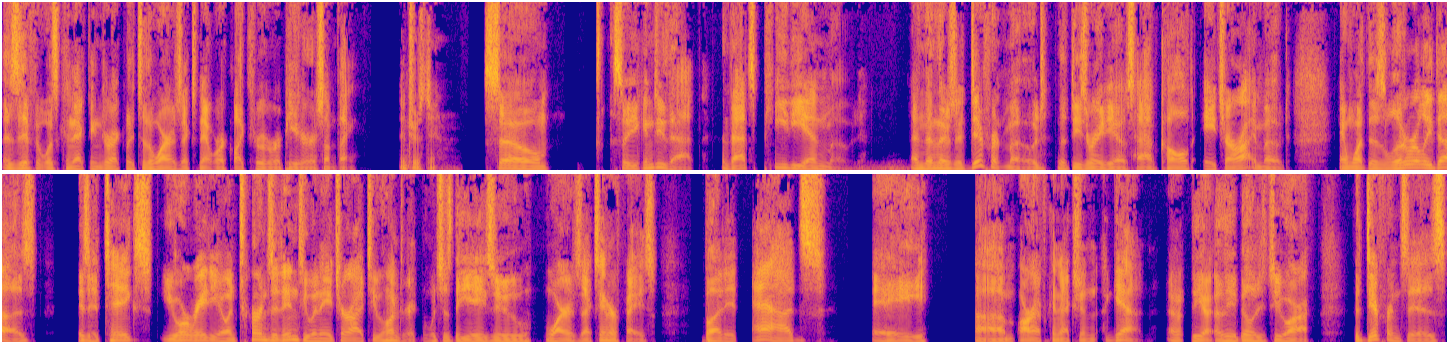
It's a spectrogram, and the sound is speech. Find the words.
as if it was connecting directly to the WiresX network like through a repeater or something. Interesting. So, so you can do that. That's PDN mode. And then there's a different mode that these radios have called HRI mode. And what this literally does is it takes your radio and turns it into an HRI 200, which is the Yaesu WiresX interface, but it adds a um, RF connection again, uh, the, uh, the ability to do RF. The difference is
